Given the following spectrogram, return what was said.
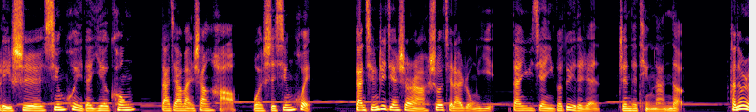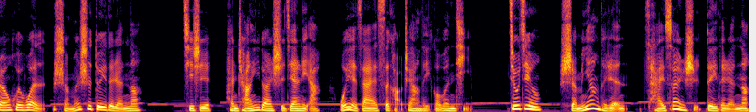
里是星慧的夜空，大家晚上好，我是星慧。感情这件事儿啊，说起来容易，但遇见一个对的人真的挺难的。很多人会问，什么是对的人呢？其实很长一段时间里啊，我也在思考这样的一个问题：究竟什么样的人才算是对的人呢？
